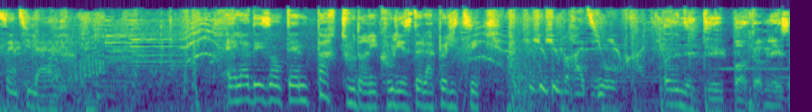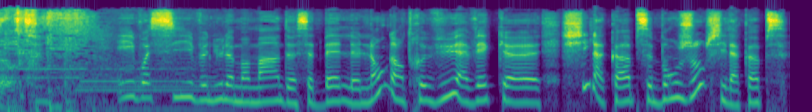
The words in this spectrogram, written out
Saint-Hilaire. Elle a des antennes partout dans les coulisses de la politique. Cube Radio. Un été pas comme les autres. Et voici venu le moment de cette belle longue entrevue avec euh, Sheila Copps. Bonjour Sheila Copps.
